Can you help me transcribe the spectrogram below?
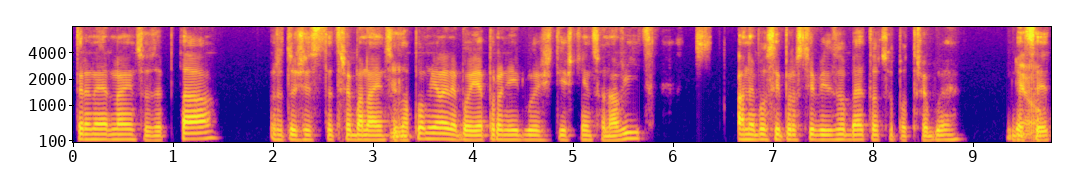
trenér na něco zeptá, protože jste třeba na něco Hmm. zapomněli, nebo je pro něj důležité ještě něco navíc, a nebo si prostě vyzobe to, co potřebuje. It.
